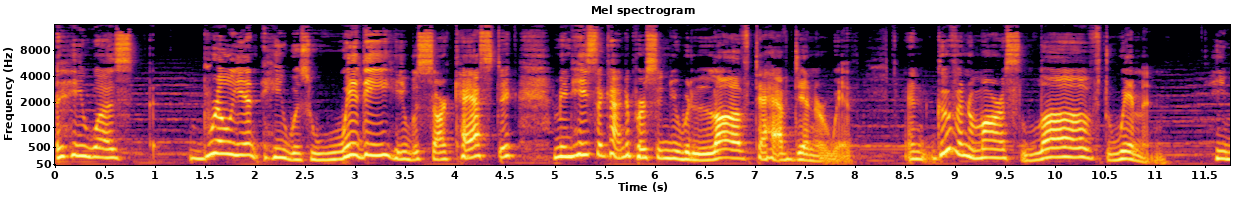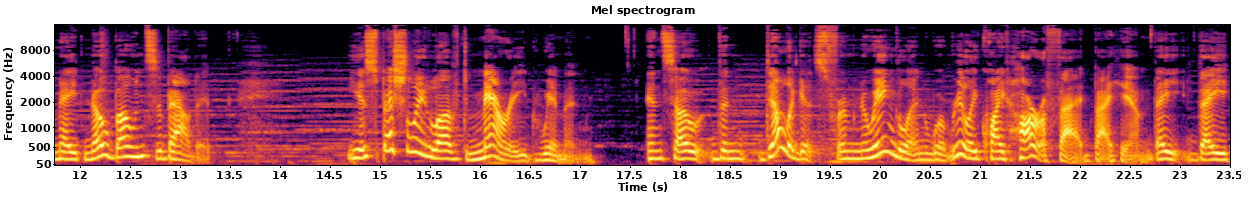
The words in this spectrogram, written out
he was brilliant, he was witty, he was sarcastic. I mean, he's the kind of person you would love to have dinner with. And Gouverneur Morris loved women. He made no bones about it. He especially loved married women. And so the delegates from New England were really quite horrified by him. They, they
